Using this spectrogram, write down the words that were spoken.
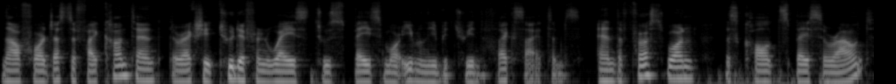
Now for justify content, there are actually two different ways to space more evenly between the flex items. And the first one is called space around,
